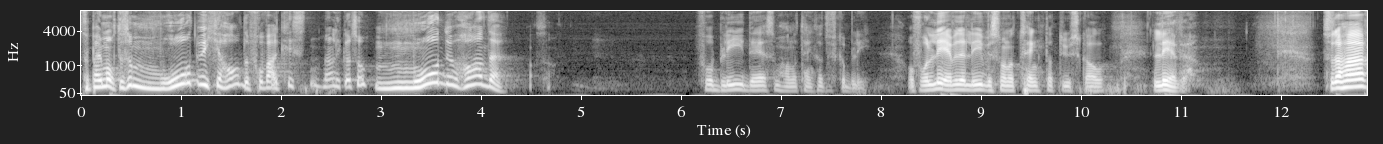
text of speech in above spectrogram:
Så på en måte så må du ikke ha det for å være kristen. Men likevel så må du ha det for å bli det som han har tenkt at du skal bli. Og for å leve det livet som han har tenkt at du skal leve. Så det her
